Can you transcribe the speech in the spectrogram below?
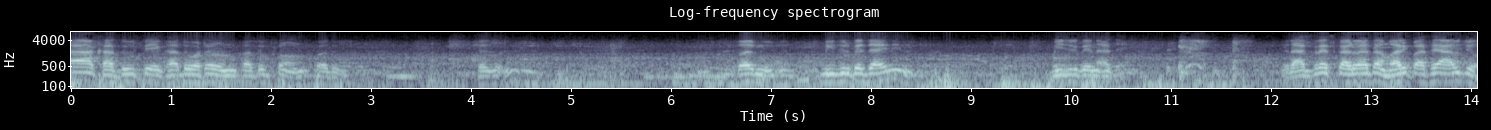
આ ખાધું, તે ખાધું અટરોનું ખાધું ફલાણું ખાધું. તો બીજ રૂપે જાય નહીં ને. બીજ રૂપે ના જાય. રાગદ્રેસ કાઢવા તો અમારી પાસે આવજો.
